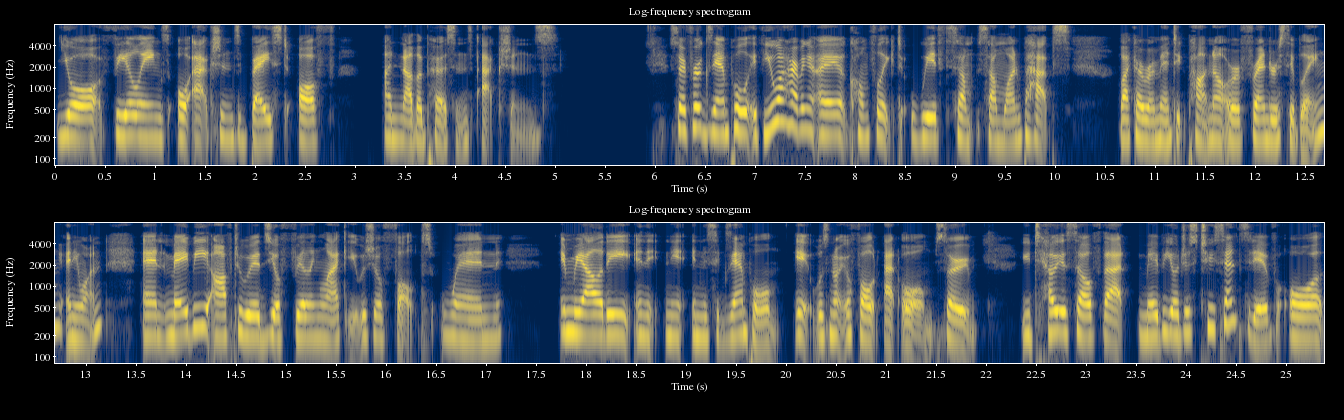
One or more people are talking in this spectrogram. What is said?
your feelings or actions based off another person's actions. So for example, if you are having a conflict with some someone, perhaps like a romantic partner or a friend or a sibling, anyone. And maybe afterwards you're feeling like it was your fault when in reality, in, in this example, it was not your fault at all. So you tell yourself that maybe you're just too sensitive or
